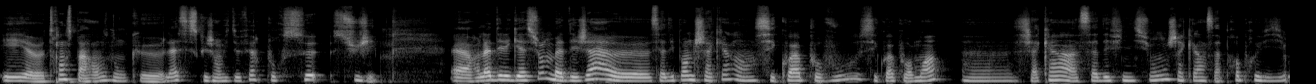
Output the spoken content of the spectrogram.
et euh, transparence. Donc euh, là, c'est ce que j'ai envie de faire pour ce sujet. Alors la délégation, bah déjà, ça dépend de chacun. Hein. C'est quoi pour vous? C'est quoi pour moi? Chacun a sa définition, chacun a sa propre vision.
